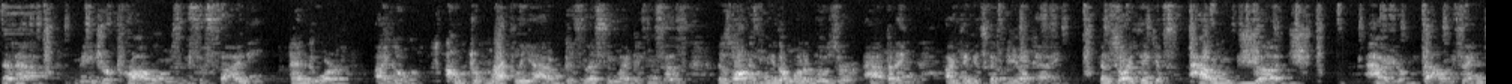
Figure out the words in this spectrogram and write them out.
that have major problems in society and or I go directly out of business in my businesses, as long as neither one of those are happening, I think it's going to be okay. And so I think it's how you judge how you're balancing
